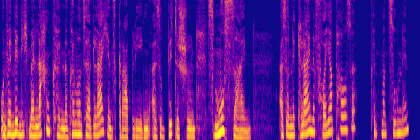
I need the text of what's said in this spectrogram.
Und wenn wir nicht mehr lachen können, dann können wir uns ja gleich ins Grab legen. Also bitteschön, es muss sein. Also eine kleine Feuerpause, könnte man es so nennen?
